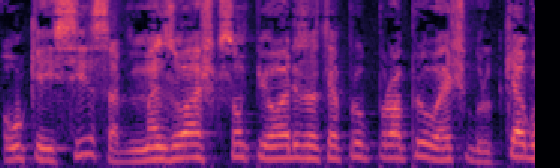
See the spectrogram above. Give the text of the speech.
OKC, sabe? Mas eu acho que são piores até pro próprio Westbrook, que agora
